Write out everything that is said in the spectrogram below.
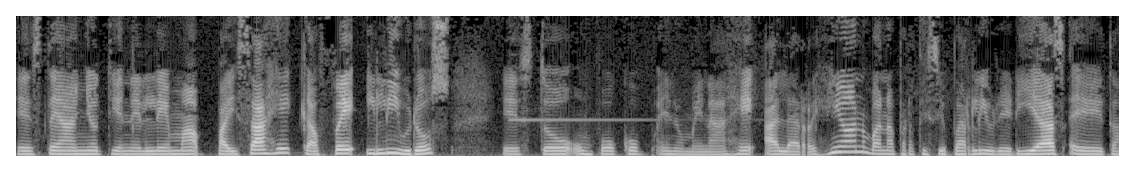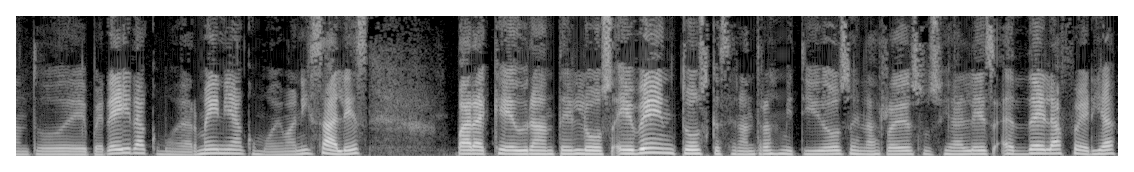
Este año tiene el lema Paisaje, Café y Libros. Esto un poco en homenaje a la región. Van a participar librerías eh, tanto de Pereira como de Armenia como de Manizales para que durante los eventos que serán transmitidos en las redes sociales de la feria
